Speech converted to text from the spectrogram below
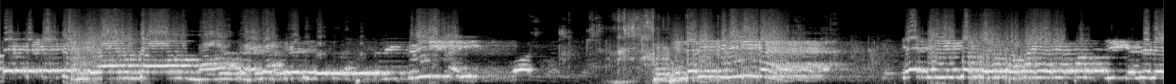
دیکھتے دیکھتے ہزار کا مال کہہ گا کریم ہے۔ بٹھنڈا کریم ہے۔ ایک کریم کو تو پتہ ہی ہے پر یہ کہنے نے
